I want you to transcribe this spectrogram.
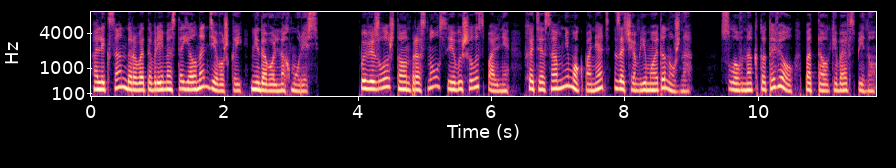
Александр в это время стоял над девушкой, недовольно хмурясь. Повезло, что он проснулся и вышел из спальни, хотя сам не мог понять, зачем ему это нужно. Словно кто-то вел, подталкивая в спину.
